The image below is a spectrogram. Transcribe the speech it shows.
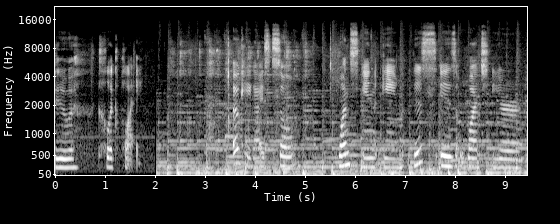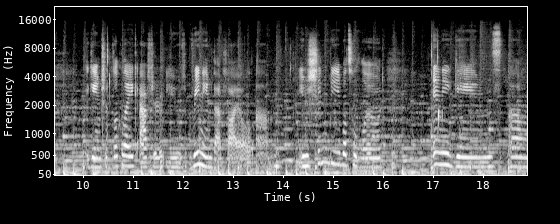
to click play. Okay guys, so once in game, this is what your game should look like after you've renamed that file. Um, you shouldn't be able to load any games, um,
